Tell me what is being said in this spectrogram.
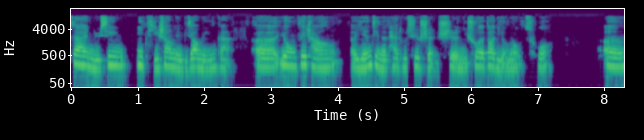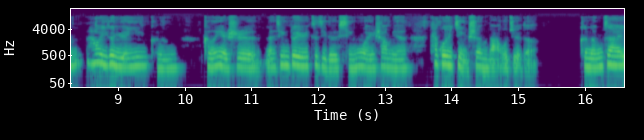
在女性议题上面比较敏感，呃，用非常呃严谨的态度去审视你说的到底有没有错。嗯，还有一个原因，可能可能也是男性对于自己的行为上面太过于谨慎吧。我觉得，可能在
